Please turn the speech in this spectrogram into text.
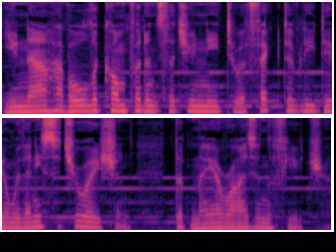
You now have all the confidence that you need to effectively deal with any situation that may arise in the future.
